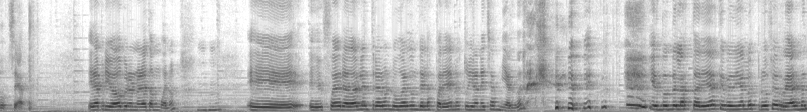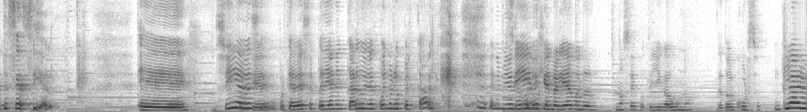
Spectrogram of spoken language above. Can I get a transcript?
o sea, era privado pero no era tan bueno. Eh, eh, fue agradable entrar a un lugar donde las paredes no estuvieran hechas mierda y en donde las tareas que pedían los profes realmente se hacían. Eh, sí, a ¿Por veces, qué? porque a veces pedían encargo y después no los pescaban. en otro Sí, porque en realidad cuando, no sé, pues te llega uno de todo el curso, Claro,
